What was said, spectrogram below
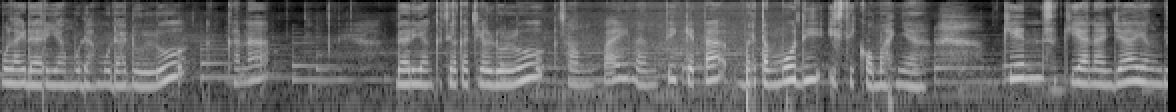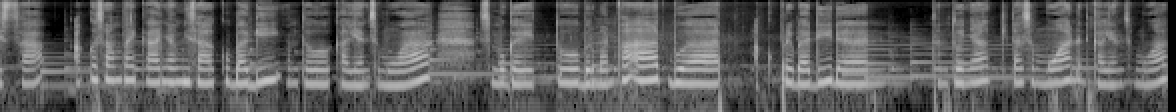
Mulai dari yang mudah-mudah dulu karena dari yang kecil-kecil dulu sampai nanti kita bertemu di istiqomahnya. Mungkin sekian aja yang bisa aku sampaikan yang bisa aku bagi untuk kalian semua. Semoga itu bermanfaat buat aku pribadi dan tentunya kita semua dan kalian semua.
